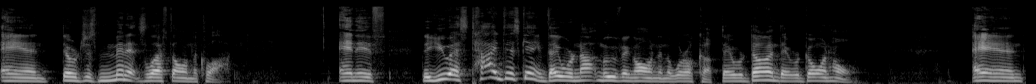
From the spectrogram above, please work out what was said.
and there were just minutes left on the clock. And if the U.S. tied this game. They were not moving on in the World Cup. They were done. They were going home. And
